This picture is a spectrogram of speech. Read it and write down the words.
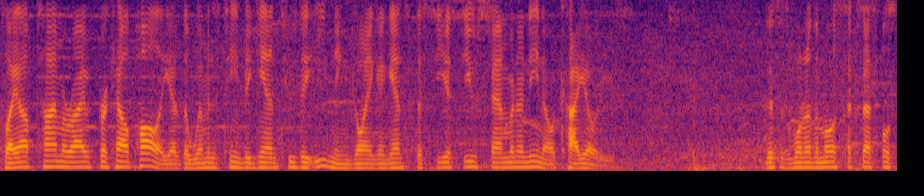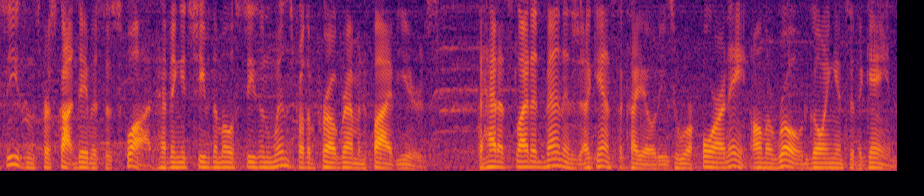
Playoff time arrived for Cal Poly as the women's team began Tuesday evening going against the CSU San Bernardino Coyotes. This is one of the most successful seasons for Scott Davis's squad, having achieved the most season wins for the program in five years. They had a slight advantage against the Coyotes, who were 4 and 8 on the road going into the game.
